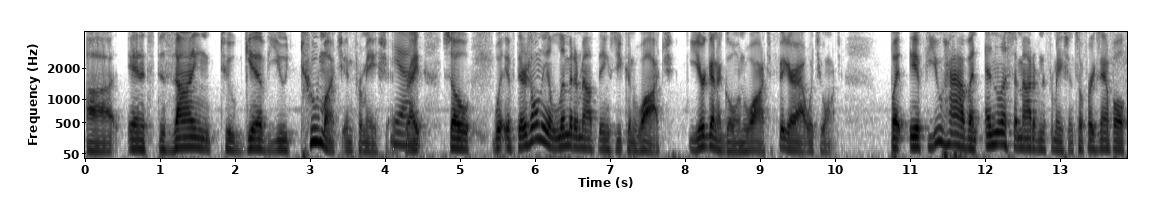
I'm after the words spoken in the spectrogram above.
uh, and it's designed to give you too much information, Yeah. right? So w- if there's only a limited amount of things you can watch, you're gonna go and watch, figure out what you watch. But if you have an endless amount of information, so for example,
